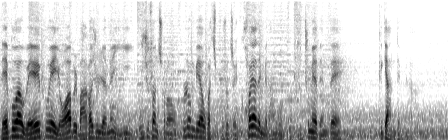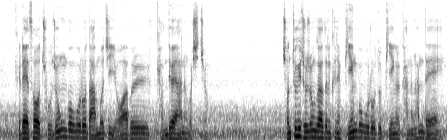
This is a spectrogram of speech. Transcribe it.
내부와 외부의 요압을 막아주려면 이 우주선처럼 콜롬비아호 같이 보셨죠? 커야 됩니다. 항공기가 두툼해야 되는데 그게 안 됩니다. 그래서 조종복으로 나머지 요압을 견뎌야 하는 것이죠. 전투기 조종사들은 그냥 비행복으로도 비행을 가능한데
